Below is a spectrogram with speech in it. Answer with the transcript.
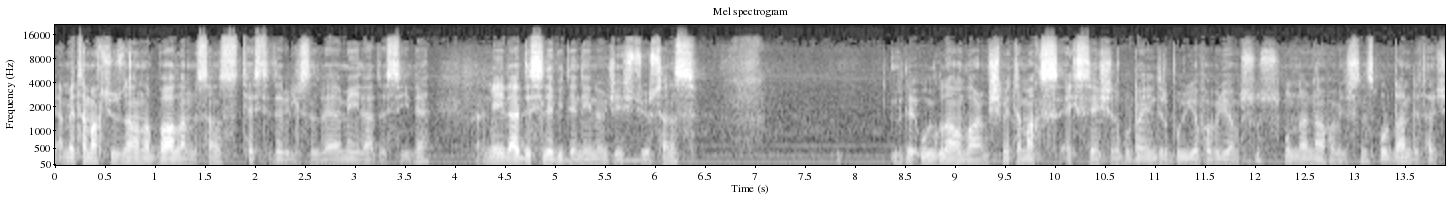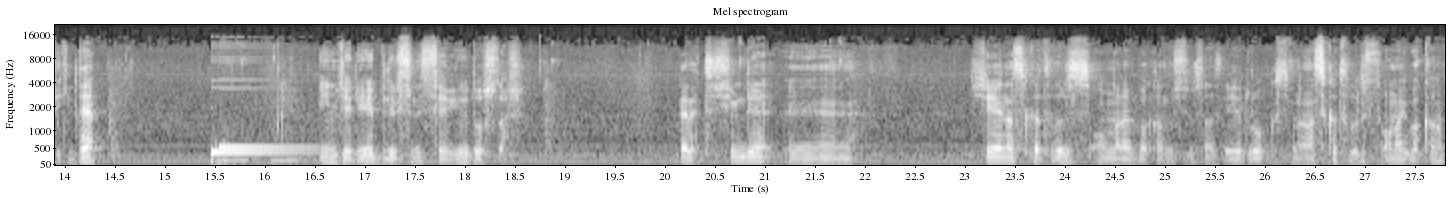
Ya Metamask cüzdanına bağlanırsanız test edebilirsiniz veya mail adresiyle. Hani mail adresiyle bir deneyin önce istiyorsanız. Bir de uygulama varmış. Metamask extension'ı buradan indirip yapabiliyor musunuz? Bunları ne yapabilirsiniz? Buradan detaylı şekilde inceleyebilirsiniz sevgili dostlar. Evet, şimdi eee, şeye nasıl katılırız? Onlara bir bakalım istiyorsanız. Airdrop kısmına nasıl katılırız? Ona bir bakalım.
